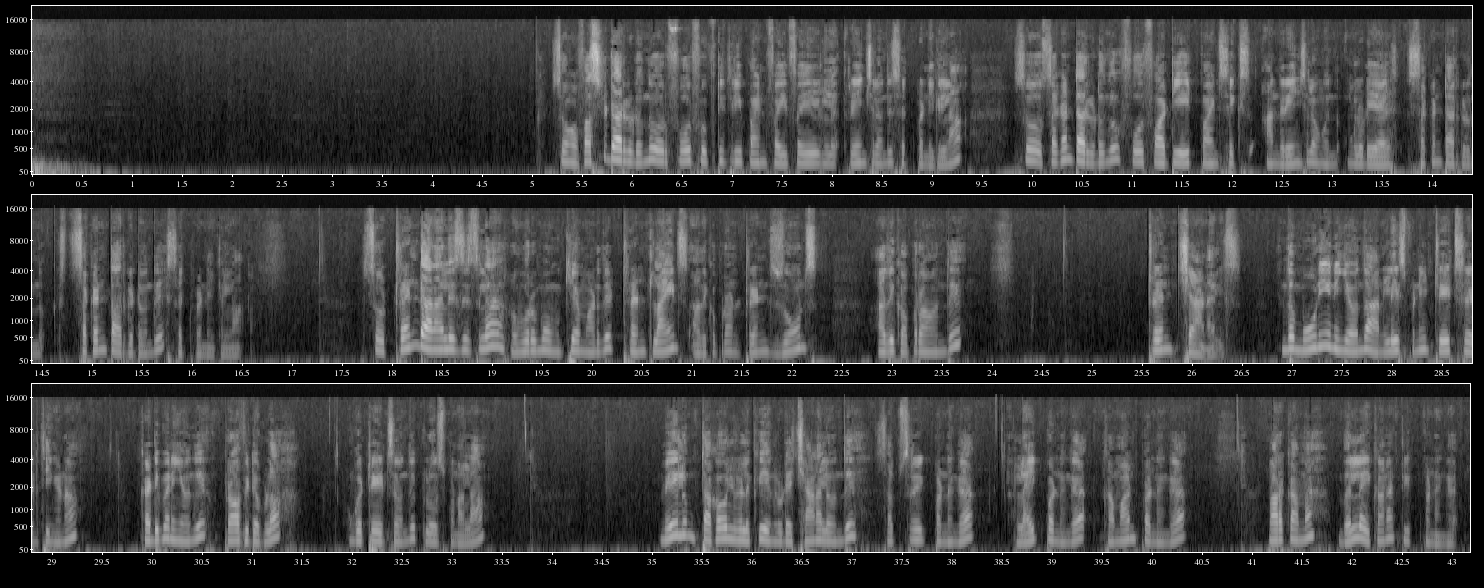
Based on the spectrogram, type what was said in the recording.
ஸோ உங்கள் ஃபஸ்ட்டு டார்கெட் வந்து ஒரு four fifty three point five five ரேஞ்சில் வந்து செட் பண்ணிக்கலாம். ஸோ செகண்ட் டார்கெட் வந்து four forty eight point six அந்த ரேஞ்சில் உங்கள் உங்களுடைய செகண்ட் டார்கெட் வந்து செகண்ட் டார்கெட் வந்து செட் பண்ணிக்கலாம். ஸோ ட்ரெண்ட் அனாலிசிஸில் ரொம்ப ரொம்ப முக்கியமானது ட்ரெண்ட் லைன்ஸ் அதுக்கப்புறம் ட்ரெண்ட் ஜோன்ஸ் அதுக்கப்புறம் வந்து ட்ரெண்ட் சேனல்ஸ் இந்த மூணையும் நீங்கள் வந்து அனலைஸ் பண்ணி ட்ரேட்ஸ் எடுத்தீங்கன்னா கண்டிப்பாக நீங்கள் வந்து ப்ராஃபிட்டபுளாக உங்கள் ட்ரேட்ஸை வந்து க்ளோஸ் பண்ணலாம். மேலும் தகவல்களுக்கு எங்களுடைய சேனலை வந்து சப்ஸ்கிரைப் பண்ணுங்கள் லைக் பண்ணுங்கள் கமெண்ட் பண்ணுங்கள் மறக்காமல் பெல் ஐக்கானை கிளிக் பண்ணுங்கள்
